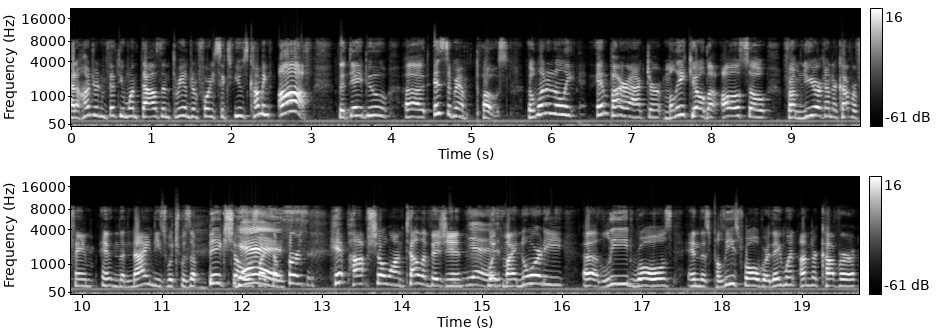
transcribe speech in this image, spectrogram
at 151,346 views coming off the debut uh, Instagram post. The one and only Empire actor Malik Yoba, also from New York Undercover fame in the 90s, which was a big show. It was like the first hip hop show on television Yes. with minority uh, lead roles in this police role where they went undercover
